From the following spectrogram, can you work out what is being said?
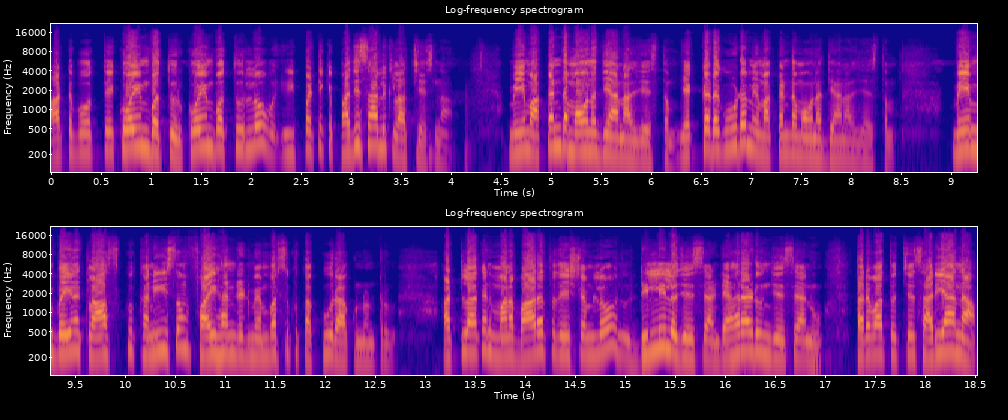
అటుపోతే కోయంబత్తూరు. కోయంబత్తూరులో ఇప్పటికి పదిసార్లు క్లాస్ చేసిన. మేము అఖండ మౌన ధ్యానాలు చేస్తాం. ఎక్కడ కూడా మేము అఖండ మౌన ధ్యానాలు చేస్తాం. మేము పోయిన క్లాస్కు కనీసం ఫైవ్ హండ్రెడ్ మెంబర్స్కు తక్కువ రాకుండా ఉంటారు. అట్లాగని మన భారతదేశంలో ఢిల్లీలో చేశాను డెహ్రాడూన్ చేశాను. తర్వాత వచ్చేసి హర్యానా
